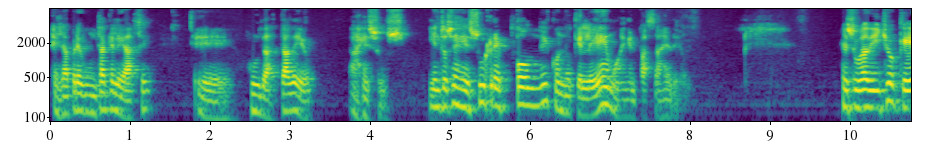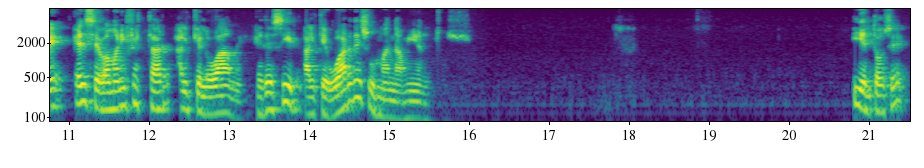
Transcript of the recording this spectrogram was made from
Es la pregunta que le hace eh, Judas Tadeo a Jesús. Y entonces Jesús responde con lo que leemos en el pasaje de hoy. Jesús ha dicho que Él se va a manifestar al que lo ame, es decir, al que guarde sus mandamientos. Y entonces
